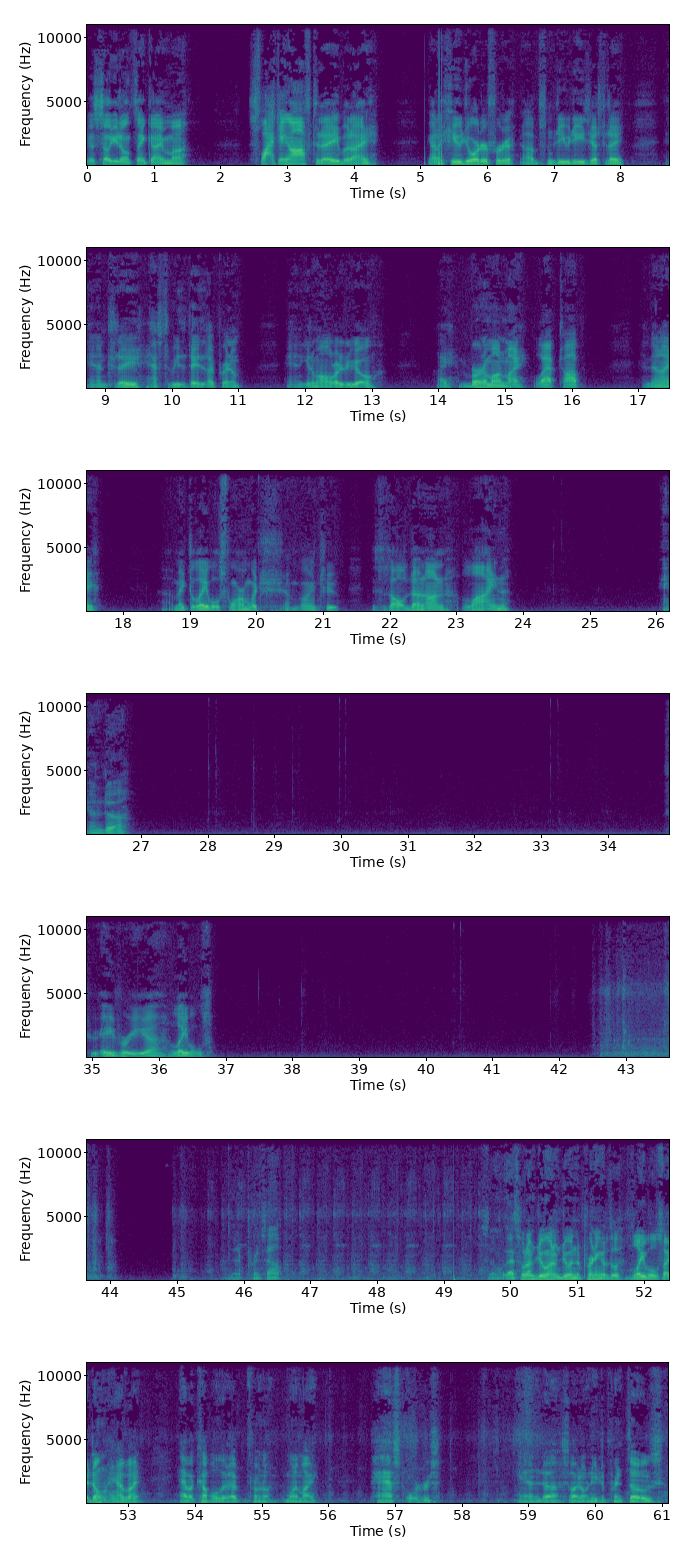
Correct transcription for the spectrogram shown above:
just so you don't think I'm uh, slacking off today, but I got a huge order for uh, some DVDs yesterday, and today has to be the day that I print them and get them all ready to go. I burn them on my laptop, and then I uh, make the labels for them, which I'm going to. This is all done online, and through Avery uh, labels. Then it prints out. So that's what I'm doing. I'm doing the printing of the labels I don't have. I have a couple that I from the, one of my past orders, and uh, so I don't need to print those.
